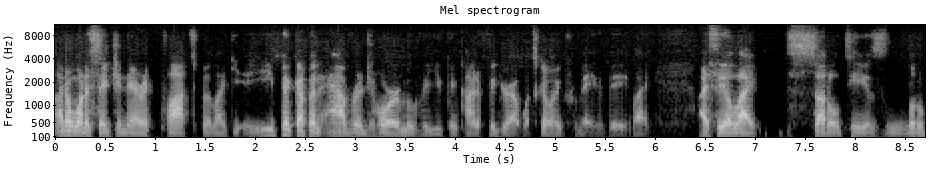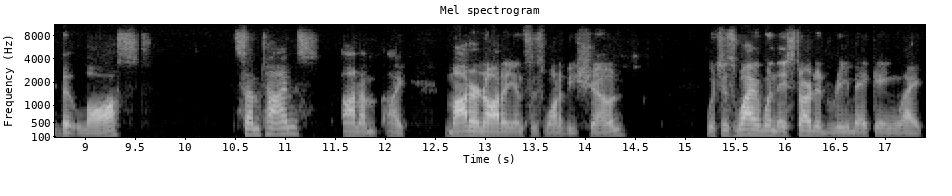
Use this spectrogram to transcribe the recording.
I don't want to say generic plots, but like you, you pick up an average horror movie, you can kind of figure out what's going from A to B. Like I feel like subtlety is a little bit lost sometimes on a like modern audiences want to be shown, which is why when they started remaking like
